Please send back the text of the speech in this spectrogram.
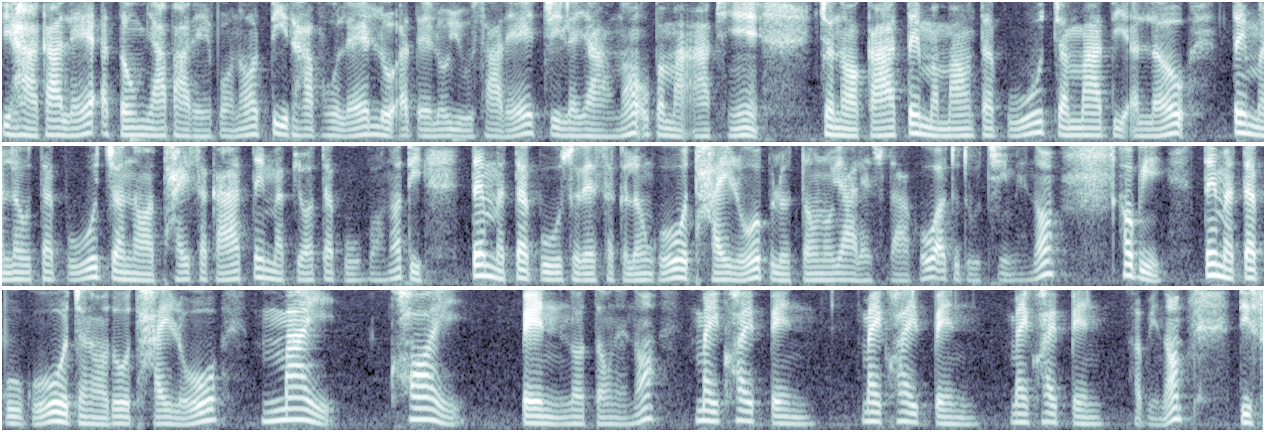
ဒီဟာကလည်းအသုံးများပါတယ်ပေါ့နော်တည်ထားဖို့လည်းလိုအပ်တယ်လို့ယူဆတယ်ကြည်လျအောင်နော်ဥပမာအားဖြင့်ကျွန်တော်ကတိတ်မမောင်းတတ်ဘူးကျမဒီအလုပ်တိတ်မလုပ်တတ်ဘူးကျွန်တော်ထိုင်းစကားတိတ်မပြောတတ်ဘူးပေါ့နော်ဒီတိတ်မတတ်ဘူးဆိုတဲ့စကားလုံးကိုထိုင်းလို့ဘယ်လိုသုံးလို့ရလဲဆိုတာကိုအတူတူကြည့်မယ်နော်ဟုတ်ပြီတိတ်မတတ်ဘူးကိုကျွန်တော်တို့ထိုင်းလို့ไม่ค่อยเป็นလို့သုံးတယ်နော်ไม่ค่อยเป็นไม่ค่อยเป็นไม่ค่อยเป็น ဟုတ်ပြီနော်ဒီစ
